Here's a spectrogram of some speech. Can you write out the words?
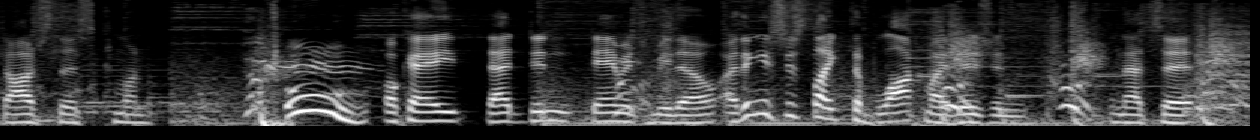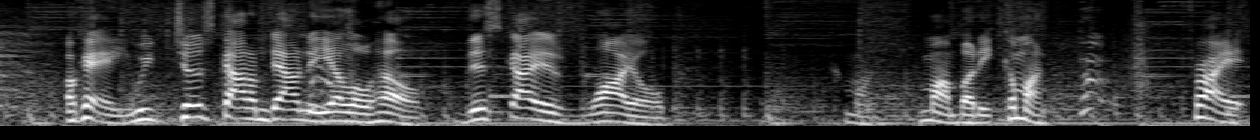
Dodge this. Come on. Ooh, okay. That didn't damage me, though. I think it's just like to block my vision, and that's it. Okay, we just got him down to yellow health. This guy is wild. Come on. Come on, buddy. Come on. Try it.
